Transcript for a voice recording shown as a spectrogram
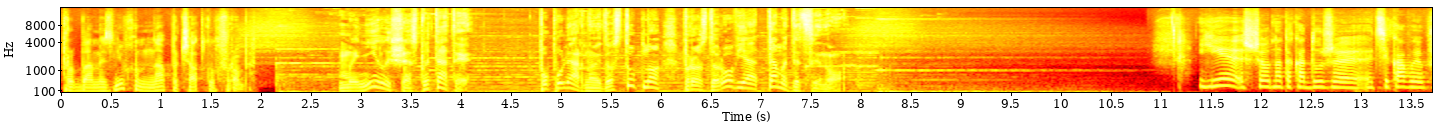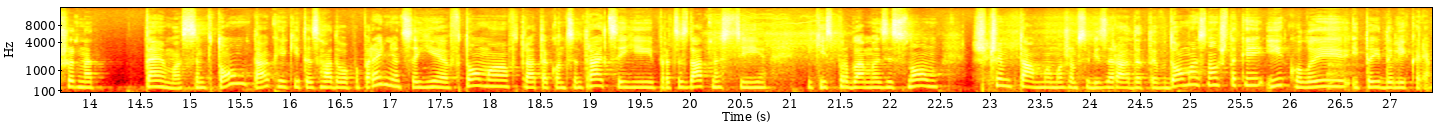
проблеми з нюхом на початку хвороби. Мені лише спитати. Популярно і доступно про здоров'я та медицину. Є ще одна така дуже цікава і обширна тема симптом, так, які ти згадував попередньо. Це є втома, втрата концентрації, працездатності, якісь проблеми зі сном. З чим там ми можемо собі зарадити вдома, знову ж таки, і коли йти до лікаря.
